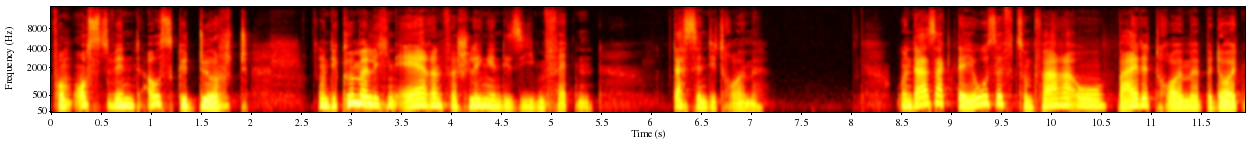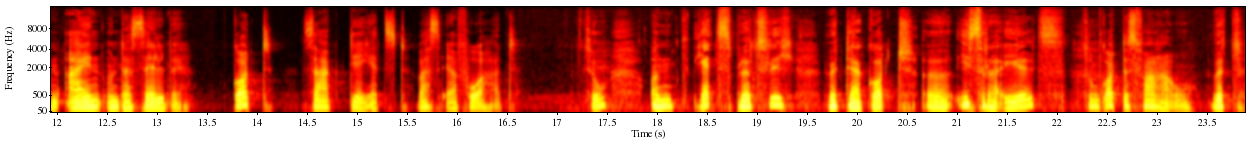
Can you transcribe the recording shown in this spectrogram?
vom Ostwind ausgedürrt, und die kümmerlichen Ähren verschlingen die sieben Fetten. Das sind die Träume. Und da sagt der Josef zum Pharao, beide Träume bedeuten ein und dasselbe. Gott sagt dir jetzt, was er vorhat. So. Und jetzt plötzlich wird der Gott äh, Israels zum Gott des Pharao. Wird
